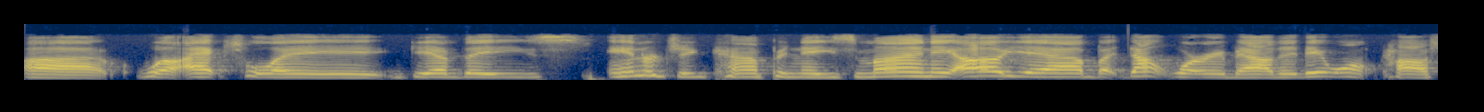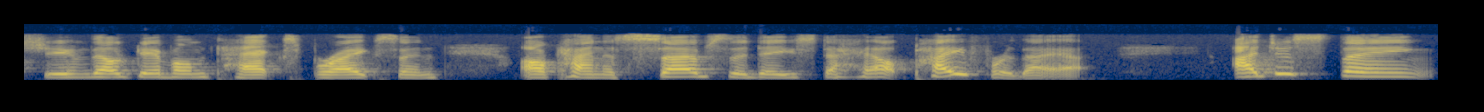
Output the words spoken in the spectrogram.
uh, will actually give these energy companies money. Oh, yeah, but don't worry about it. It won't cost you. They'll give them tax breaks and all kind of subsidies to help pay for that. I just think,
